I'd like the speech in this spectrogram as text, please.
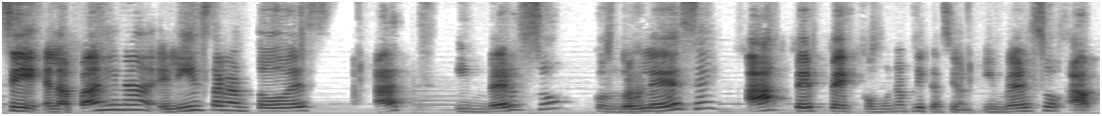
Sí, en la página, el Instagram, todo es at inverso con doble S, app, como una aplicación, inverso app.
